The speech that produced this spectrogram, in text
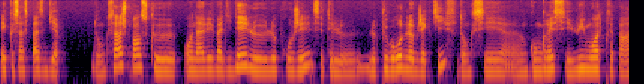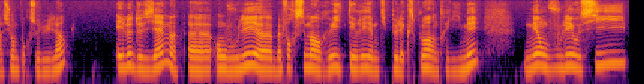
et que ça se passe bien. Donc ça, je pense que on avait validé le, projet, c'était le, plus gros de l'objectif. Donc c'est euh, un congrès, c'est huit mois de préparation pour celui-là. Et le deuxième, euh, on voulait euh, bah, forcément réitérer un petit peu l'exploit entre guillemets, mais on voulait aussi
